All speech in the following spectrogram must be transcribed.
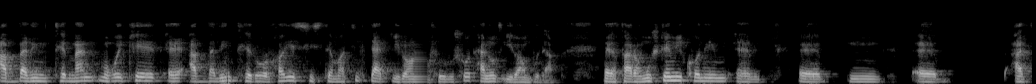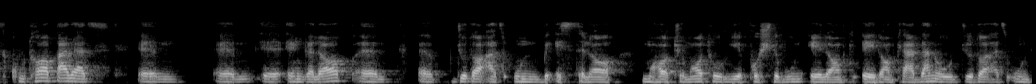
اولین من موقعی که اولین ترورهای سیستماتیک در ایران شروع شد هنوز ایران بودم. فراموش نمی کنیم از کوتاه بعد از انقلاب جدا از اون به اصطلاح محاکمات رو روی پشت بون اعلام, اعلام کردن و جدا از اون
